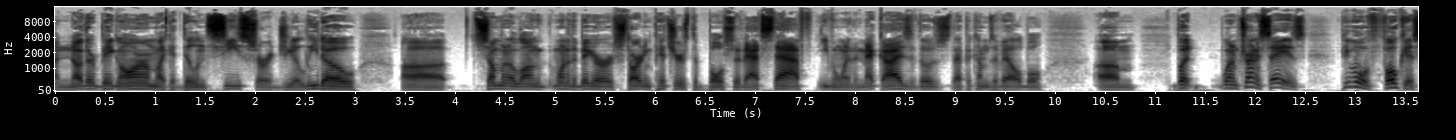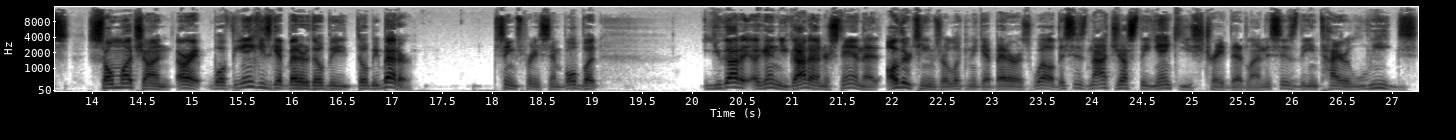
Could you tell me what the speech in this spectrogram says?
another big arm like a Dylan Cease or a Giolito. Uh, someone along one of the bigger starting pitchers to bolster that staff, even one of the Met guys if those that becomes available. Um, but what I'm trying to say is people focus so much on all right, well if the Yankees get better, they'll be they'll be better. Seems pretty simple, but you got to again, you got to understand that other teams are looking to get better as well. This is not just the Yankees trade deadline. This is the entire league's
